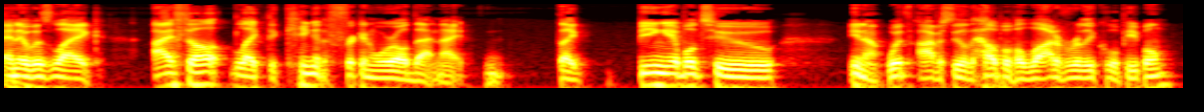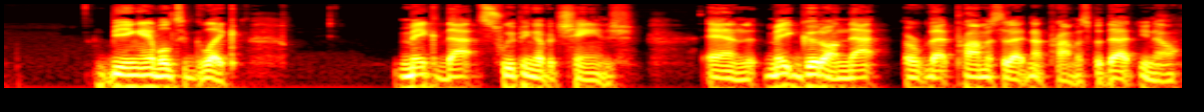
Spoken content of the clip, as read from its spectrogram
and it was like I felt like the king of the freaking world that night, like being able to, you know, with obviously the help of a lot of really cool people, being able to like make that sweeping of a change and make good on that or that promise that I not promise, but that you know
